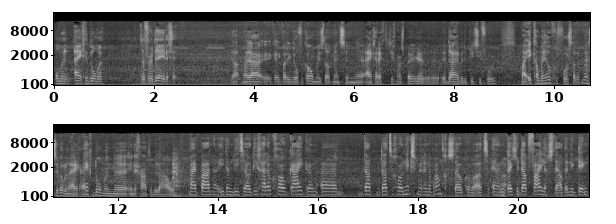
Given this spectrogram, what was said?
Om hun eigendommen te verdedigen. Ja, nou ja, kijk, wat ik wil voorkomen is dat mensen een eigen rechtertje gaan spelen. Ja. Uh, daar hebben we de politie voor. Maar ik kan me heel goed voorstellen dat mensen wel hun eigen eigendom in, uh, in de gaten willen houden. Mijn partner, idem dito, die gaat ook gewoon kijken uh, dat, dat er gewoon niks meer in de brand gestoken wordt. En ja. dat je dat veilig stelt. En ik denk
